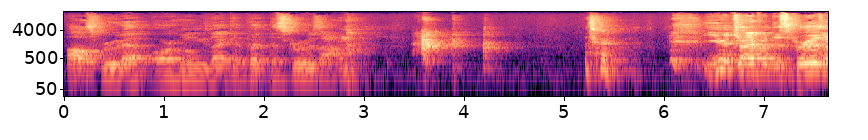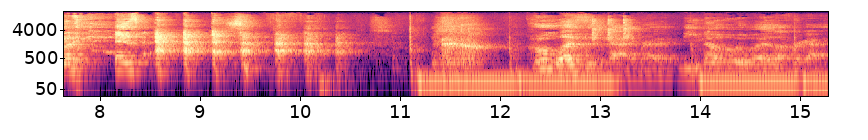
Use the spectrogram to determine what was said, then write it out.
all screwed up or whom you'd like to put the screws on. you were trying to put the screws on his ass. Who was this guy, bro? Do you know who it was? I forgot.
